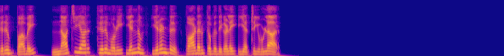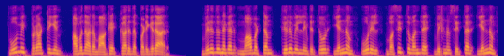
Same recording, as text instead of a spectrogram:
திருப்பாவை நாச்சியார் திருமொழி என்னும் இரண்டு பாடற் தொகுதிகளை இயற்றியுள்ளார். பூமி பிராட்டியின் அவதாரமாக கருதப்படுகிறார். விருதுநகர் மாவட்டம் திருவில்லிபுத்தூர் என்னும் ஊரில் வசித்து வந்த விஷ்ணு சித்தர் என்னும்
